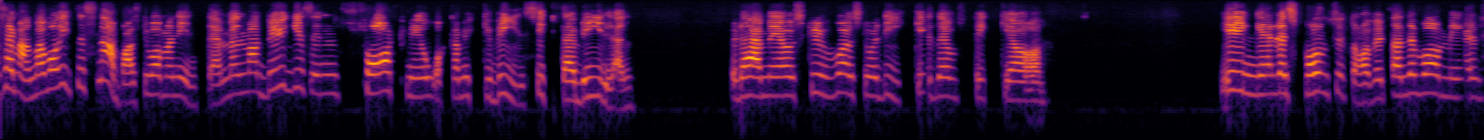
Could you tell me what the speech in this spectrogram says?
säger man, man var inte snabbast, det var man inte. Men man bygger sin fart med att åka mycket bil, sitta i bilen. För det här med att skruva och stå i diket, det fick jag ingen respons utav, utan det var mer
